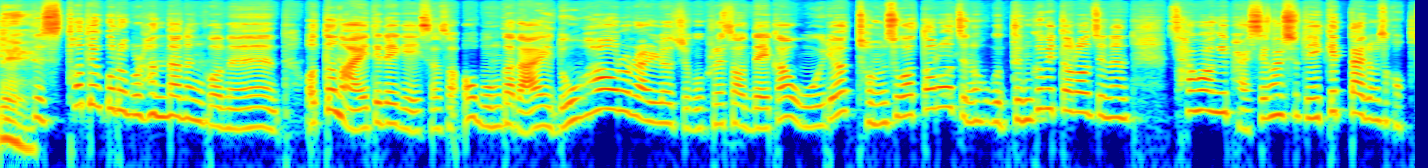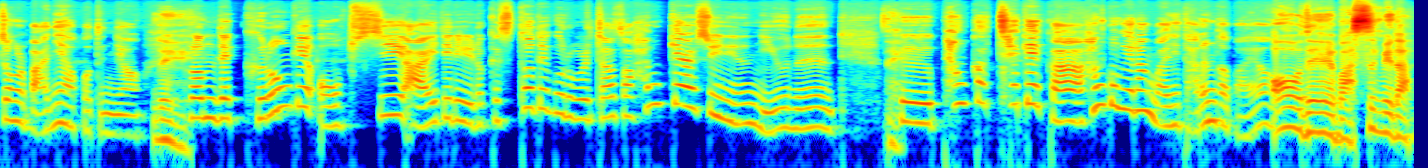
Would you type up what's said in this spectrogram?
네. 그 스터디 그룹을 한다는 거는 어떤 아이들에게 있어서 어 뭔가 나의 노하우를 알려주고 그래서 내가 오히려 점수가 떨어지는 혹은 등급이 떨어지는 상황이 발생할 수도 있겠다 이러면서 걱정을 많이 하거든요. 네. 그런데 그런 게 없이 아이들이 이렇게 스터디 그룹을 짜서 함께 할 수 있는 이유는 네. 그 평가 체계가 한국이랑 많이 다른가 봐요. 어, 네, 맞습니다.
